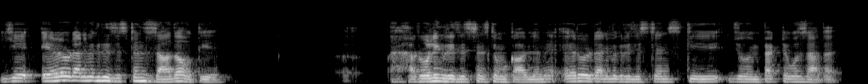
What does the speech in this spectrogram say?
ये एरोडाइनमिक रेजिस्टेंस ज़्यादा होती है रोलिंग रेजिस्टेंस के मुकाबले में एरोडाइनमिक रेजिस्टेंस की जो इम्पैक्ट है वो ज़्यादा है।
